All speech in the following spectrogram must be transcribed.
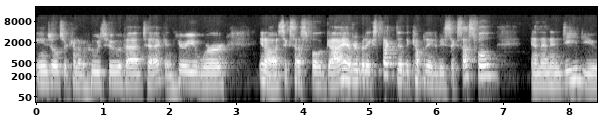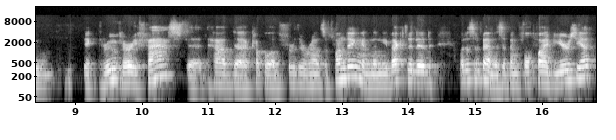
angels, are kind of a who's who of ad tech. And here you were, you know, a successful guy. Everybody expected the company to be successful, and then indeed you it grew very fast. It had a couple of further rounds of funding, and then you've exited. What has it been? Has it been full five years yet?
